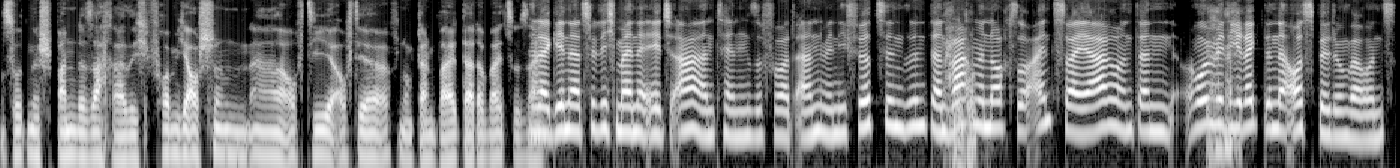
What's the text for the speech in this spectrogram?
so eine spannende Sache. Also ich freue mich auch schon äh, auf die auf die Eröffnung dann bald da dabei zu sein. Ja, da gehen natürlich meine HR-Antennen sofort an. Wenn die 14 sind, dann warten wir noch so ein, zwei Jahre und dann holen wir direkt in der Ausbildung bei uns.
